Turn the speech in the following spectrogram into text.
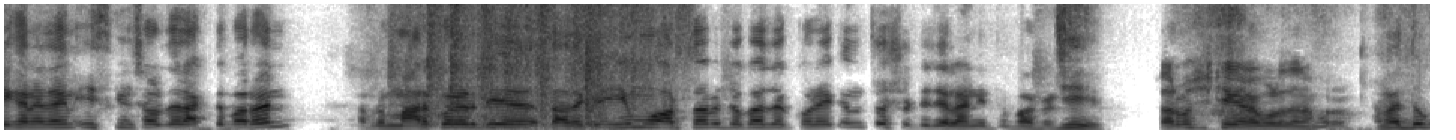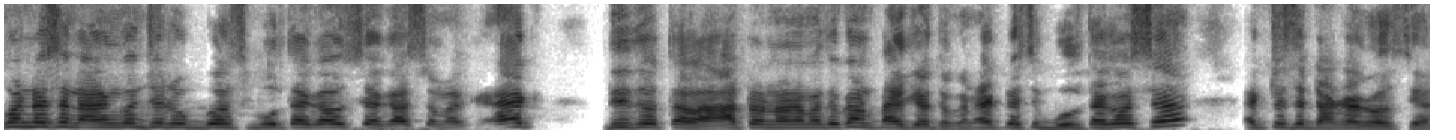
এখানে দেখেন স্ক্রিনশট রাখতে পারেন। আপনি মার্করের দিয়ে তাদেরকে ইমো হোয়াটসঅ্যাপে যোগাযোগ করে কিন্তু চৌষট্টি জেলা নিতে পারবেন। জি। সর্বশেষ ঠিকানা বলে দেন। আমার দোকানটা হচ্ছে নারায়ণগঞ্জের রূপগঞ্জ বুলতা গাউসিয়া গাছমার্ক এক দ্বিতীয় তলা আট নয় আমার দোকান পাইকারি দোকান। একটা হচ্ছে বুলতা গাউসিয়া একটা হচ্ছে ঢাকা গাউসিয়া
